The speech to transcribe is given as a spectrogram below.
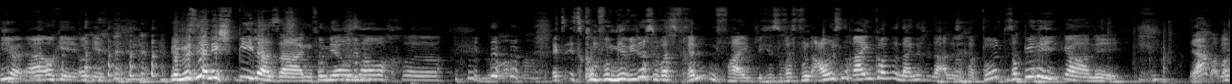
ja, ah, okay, okay. Wir müssen ja nicht Spieler sagen, von mir aus auch. Äh, Jetzt, jetzt kommt von mir wieder so was Fremdenfeindliches, so was von außen reinkommt und dann ist wieder alles kaputt. So bin ich gar nicht. Ja, aber, aber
